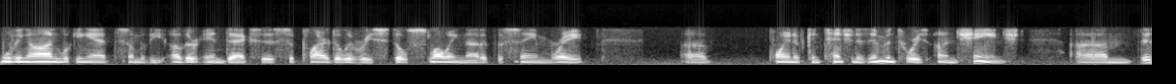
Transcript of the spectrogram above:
Moving on, looking at some of the other indexes, supplier delivery still slowing, not at the same rate. Point of contention is inventories unchanged. Um, this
